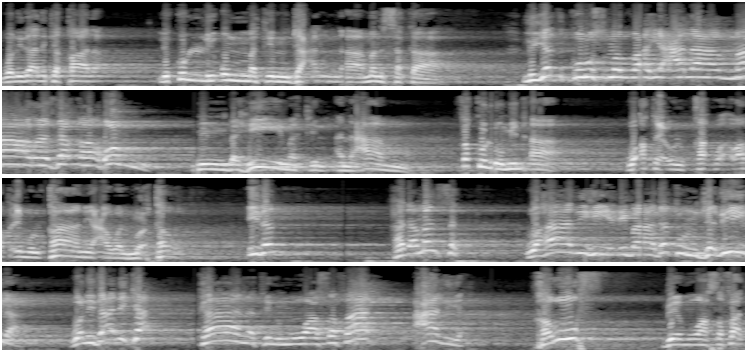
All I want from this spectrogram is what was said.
ولذلك قال لكل أمة جعلنا منسكا ليذكروا اسم الله على ما رزقهم من بهيمة الأنعام. فكلوا منها وأطعموا القانع والمعتر. إذا هذا منسك وهذه عبادة جليلة. ولذلك كانت المواصفات عالية. خروف بمواصفات.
